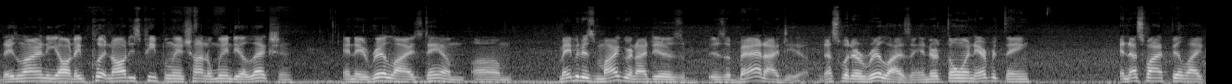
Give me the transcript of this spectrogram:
They lying to y'all. They putting all these people in trying to win the election and they realize, damn, um, maybe this migrant idea is is a bad idea. That's what they're realizing and they're throwing everything and that's why I feel like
